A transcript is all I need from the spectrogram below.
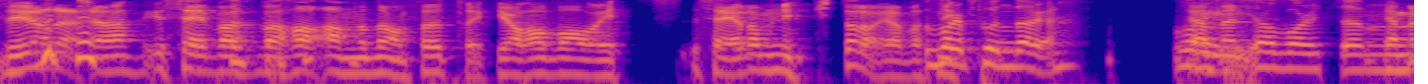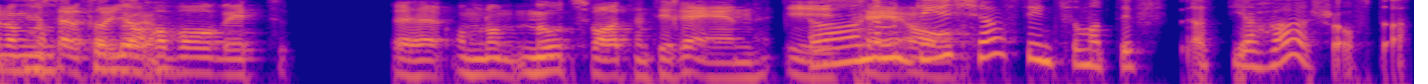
du gör det? Ja. Jag säger vad, vad använder de för uttryck? Jag har varit, säger de nykter då? Jag har varit Var det nykter. pundare? Var Ja, men- jag har varit en Ja men om hemsk säger så, jag har varit, eh, om de motsvarigheten till ren i Ja, tre nej, men år. det känns det inte som att, det, att jag hör så ofta.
